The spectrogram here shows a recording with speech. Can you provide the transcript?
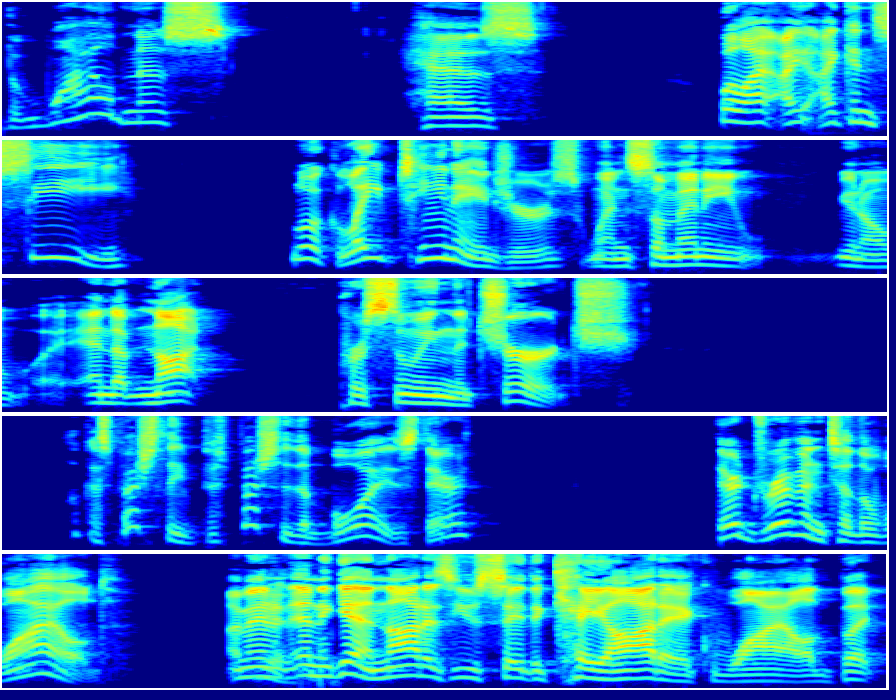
the wildness has. Well, I, I I can see. Look, late teenagers when so many you know, end up not pursuing the church. Look, especially especially the boys, they're they're driven to the wild. I mean, yeah. and again, not as you say the chaotic wild, but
